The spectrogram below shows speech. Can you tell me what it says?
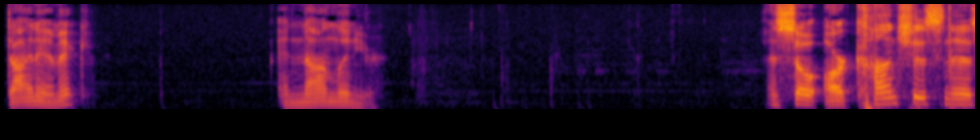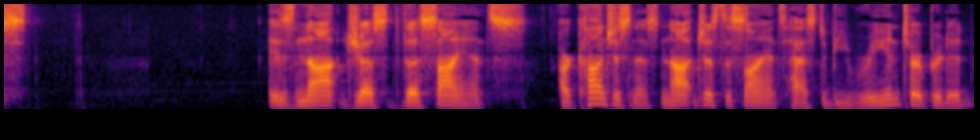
dynamic, and nonlinear. And so our consciousness is not just the science. Our consciousness, not just the science, has to be reinterpreted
